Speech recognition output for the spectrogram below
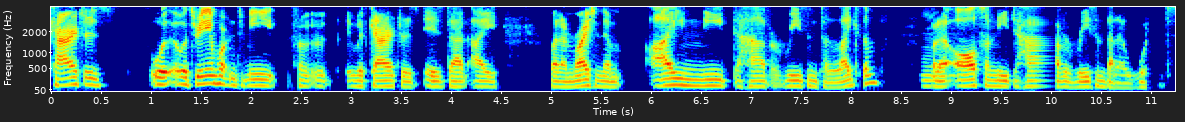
characters. What's really important to me from with characters is that I, when I'm writing them, I need to have a reason to like them, mm. but I mm. also need to have a reason that I wouldn't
